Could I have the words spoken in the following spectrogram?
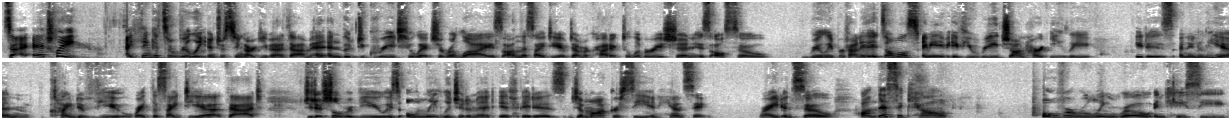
So I actually I think it's a really interesting argument, um, and, and, the degree to which it relies on this idea of democratic deliberation is also really profound. It's almost, I mean, if you read John Hart Ely, it is an Elian kind of view, right? This idea that judicial review is only legitimate if it is democracy enhancing, right? And so on this account, overruling Roe and Casey,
